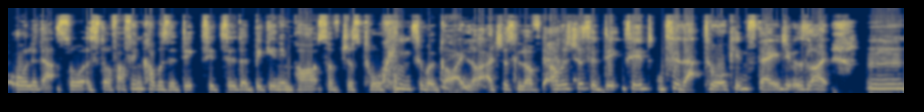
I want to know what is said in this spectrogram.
all of that sort of stuff. I think I was addicted to the beginning parts of just talking to a guy. Like I just loved it. I was just addicted to that talking stage. It was like, mm,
